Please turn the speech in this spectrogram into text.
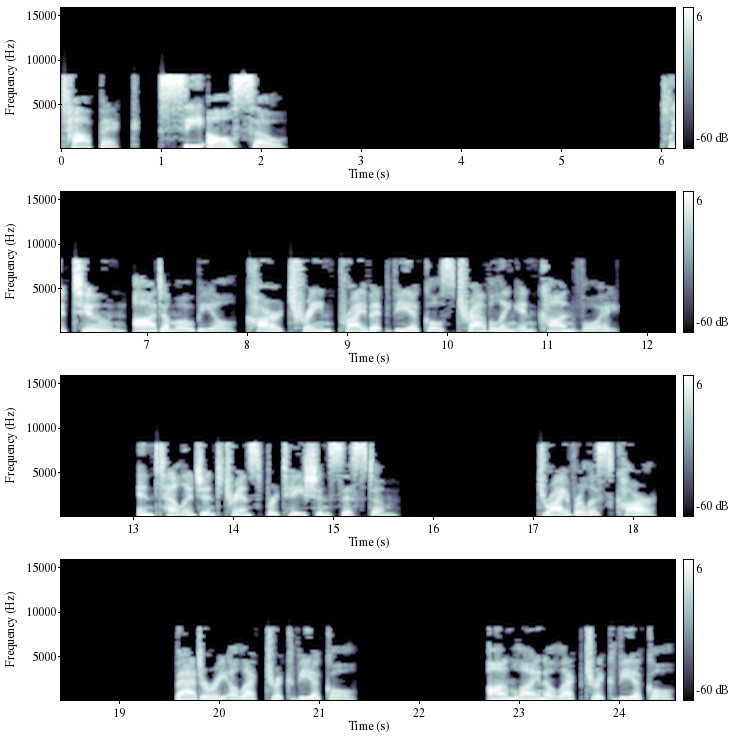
Topic. See also Platoon automobile, car train private vehicles traveling in convoy Intelligent transportation system Driverless car Battery electric vehicle Online electric vehicle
